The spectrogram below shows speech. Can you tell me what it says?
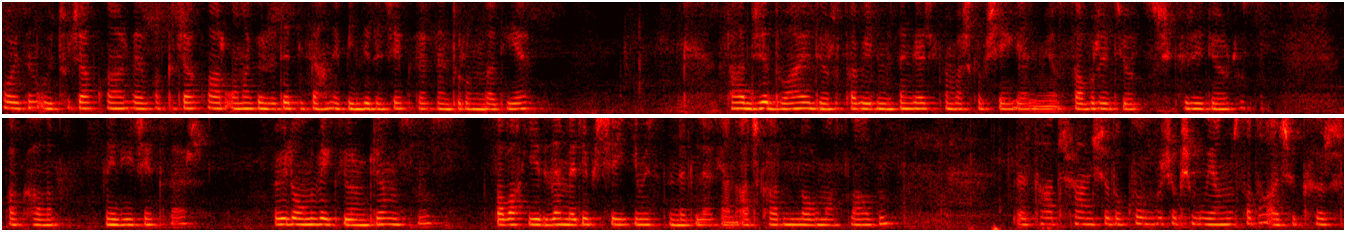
O yüzden uyutacaklar ve bakacaklar ona göre de bize hani bildirecekler ne durumda diye. Sadece dua ediyoruz tabii elimizden gerçekten başka bir şey gelmiyor. Sabır ediyoruz, şükür ediyoruz. Bakalım ne diyecekler. Öyle onu bekliyorum biliyor musunuz? Sabah 7'den beri bir şey yemişsin dediler. Yani aç karnıyla olması lazım. Ve saat şu an işte 9.30 şimdi uyanırsa da acıkır.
